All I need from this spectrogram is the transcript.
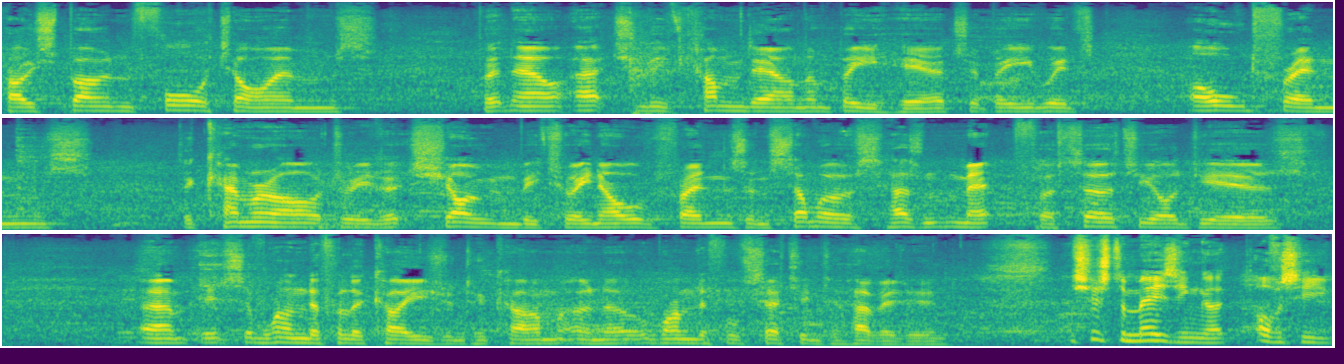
postponed four times. But now, actually, come down and be here to be with old friends, the camaraderie that's shown between old friends, and some of us hasn't met for 30 odd years. Um, it's a wonderful occasion to come and a wonderful setting to have it in. It's just amazing that obviously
